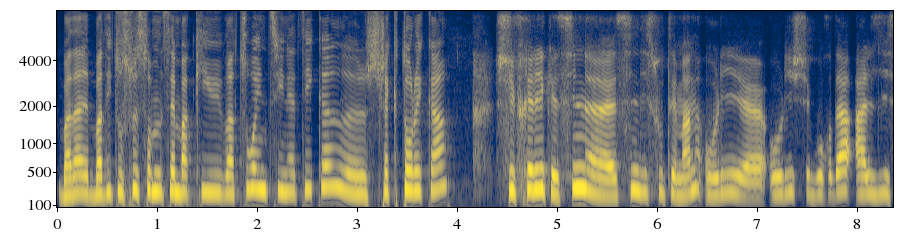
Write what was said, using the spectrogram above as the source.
badituzue zenbaki batzu aintzinetik, eh, sektoreka? Sifrerik ezin, ezin dizut eman, hori eh, hori segur da aldiz,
